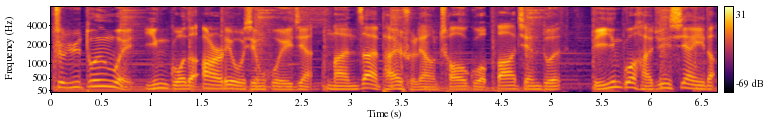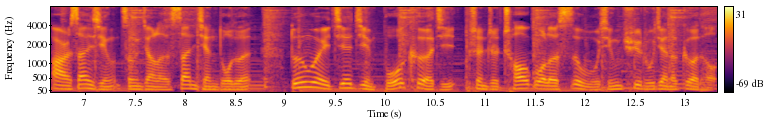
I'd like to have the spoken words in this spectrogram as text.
至于吨位，英国的二六型护卫舰满载排水量超过八千吨。比英国海军现役的二三型增加了三千多吨，吨位接近伯克级，甚至超过了四五型驱逐舰的个头。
